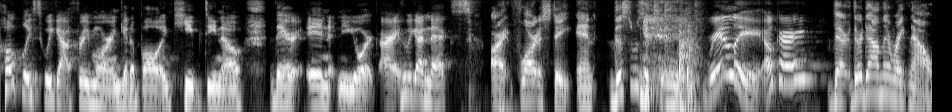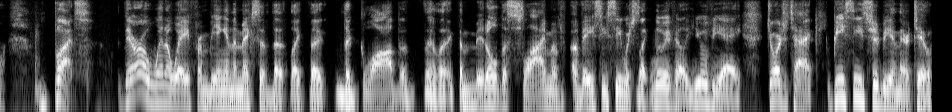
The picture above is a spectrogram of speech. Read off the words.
hopefully squeak out three more and get a ball and keep Dino there in New York. All right, who we got next? All right, Florida State, and this was a team. really? Okay. They're they're down there right now, but they're a win away from being in the mix of the like the the glob of you know, like the middle, the slime of, of ACC, which is like Louisville, UVA, Georgia Tech, BC should be in there too.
